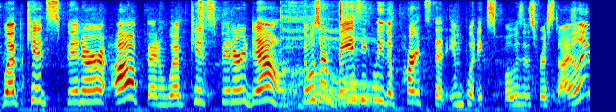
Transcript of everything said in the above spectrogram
WebKit spinner up and WebKit spinner down. Those are basically the parts that input exposes for styling.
